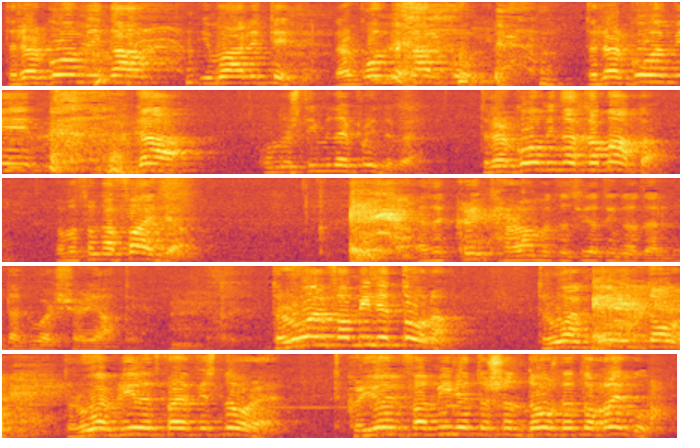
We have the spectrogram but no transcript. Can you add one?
Të largohemi nga imoraliteti, largohemi nga alkooli, të largohemi nga kundërshtimi ndaj prindërve, të largohemi nga kamata, domethënë nga fajdja. Edhe krejt haramet të cilat i na ka ndaluar shariati. Të ruajmë familjet tona, të ruajmë vendin tonë, të ruajmë lidhjet farefisnore, të krijojmë familje të shëndoshë dhe të rregullt.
